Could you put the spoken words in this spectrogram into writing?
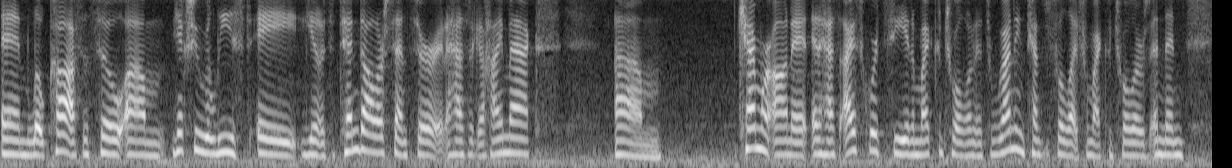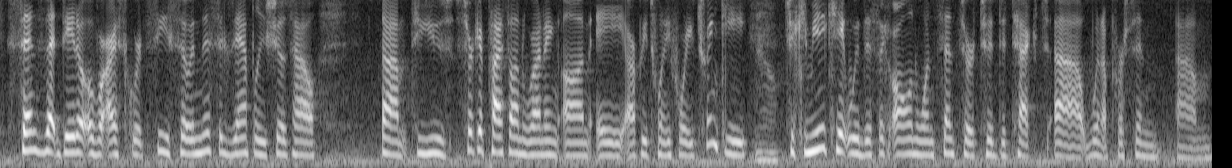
and low cost. And so um, he actually released a you know it's a ten dollar sensor. It has like a HiMax um, camera on it and it has I squared C and a microcontroller and it's running TensorFlow Lite for microcontrollers and then sends that data over I squared C. So in this example, he shows how um, to use CircuitPython running on a RP2040 Trinkey Yeah. to communicate with this like all-in-one sensor to detect uh, when a person um,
